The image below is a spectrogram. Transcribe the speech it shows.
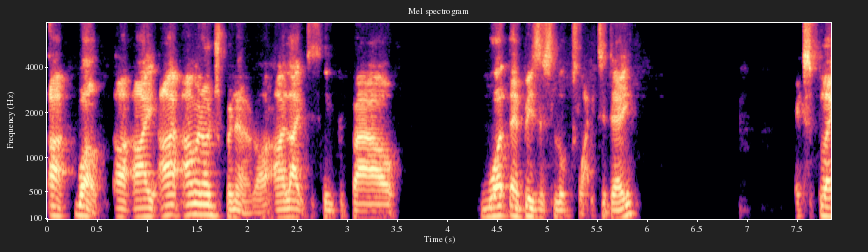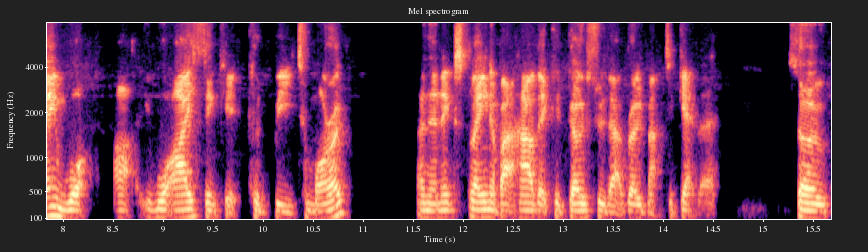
Uh, well, I, I am an entrepreneur. Right? I like to think about what their business looks like today, explain what uh, what I think it could be tomorrow, and then explain about how they could go through that roadmap to get there. So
